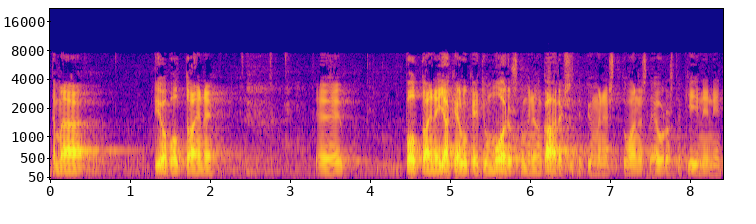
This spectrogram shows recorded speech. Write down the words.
tämä biopolttoaine polttoaineen jakeluketjun muodostuminen on 80 000 eurosta kiinni niin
